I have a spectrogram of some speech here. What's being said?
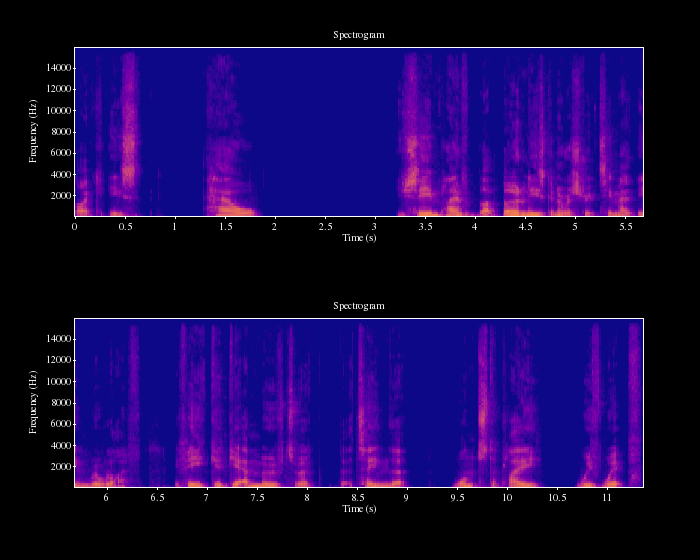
Like it's how you see him playing. For, like Burnley's going to restrict him in real life. If he could get a move to a, a team that wants to play with width,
